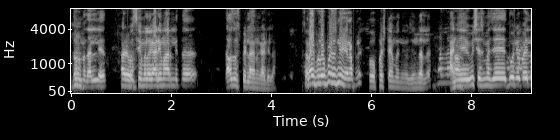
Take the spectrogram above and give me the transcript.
धरून झालेली अरे वा. आहेत सीमेला गाडी मारली तर अजून स्पीड लागणार गाडीला. रायफलवर पहिलेच नियोजन आपलं. हो फर्स्ट टाइम नियोजन झालं. आणि विशेष म्हणजे दोन्ही बैल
